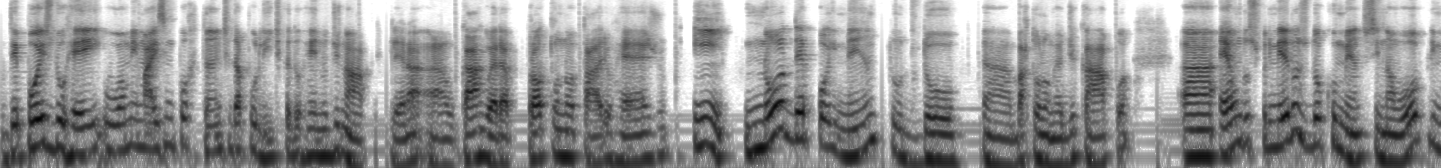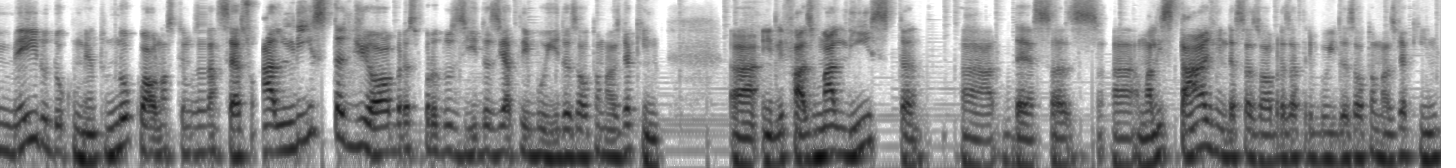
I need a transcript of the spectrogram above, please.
depois do rei, o homem mais importante da política do reino de Nápoles. Ele era, uh, o cargo era protonotário régio, e no depoimento do uh, Bartolomeu de Capua, é um dos primeiros documentos, se não o primeiro documento, no qual nós temos acesso à lista de obras produzidas e atribuídas ao Tomás de Aquino. Ele faz uma lista dessas, uma listagem dessas obras atribuídas ao Tomás de Aquino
